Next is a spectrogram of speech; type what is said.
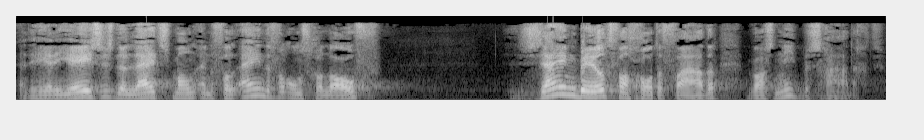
En de Heer Jezus, de leidsman en de voleinder van ons geloof, zijn beeld van God de Vader was niet beschadigd.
